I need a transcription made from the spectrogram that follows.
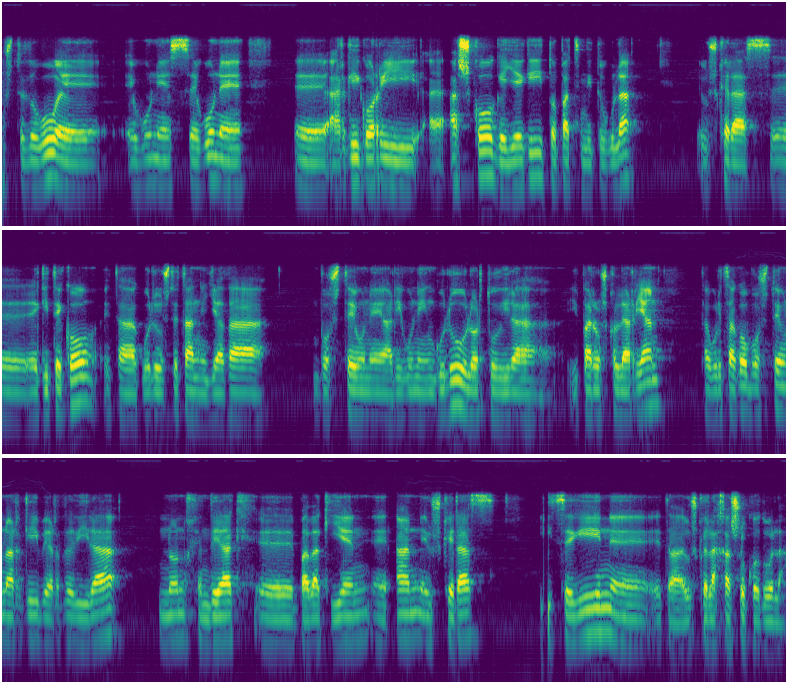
uste dugu, e, egunez, egune, e, argi gorri asko gehiegi topatzen ditugula, euskaraz e, egiteko eta gure ustetan ja da bosteune arigune inguru lortu dira Ipar Euskal Herrian eta guretzako bosteun argi berde dira non jendeak e, badakien e, han euskeraz hitz egin eta euskala jasoko duela.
